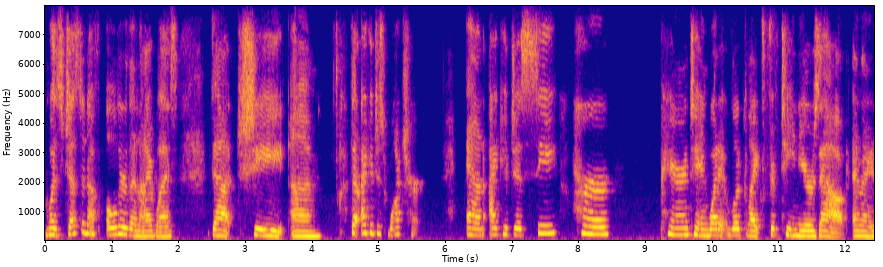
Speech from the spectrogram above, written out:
was just enough older than I was that she, um, that I could just watch her. And I could just see her parenting what it looked like 15 years out. And I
